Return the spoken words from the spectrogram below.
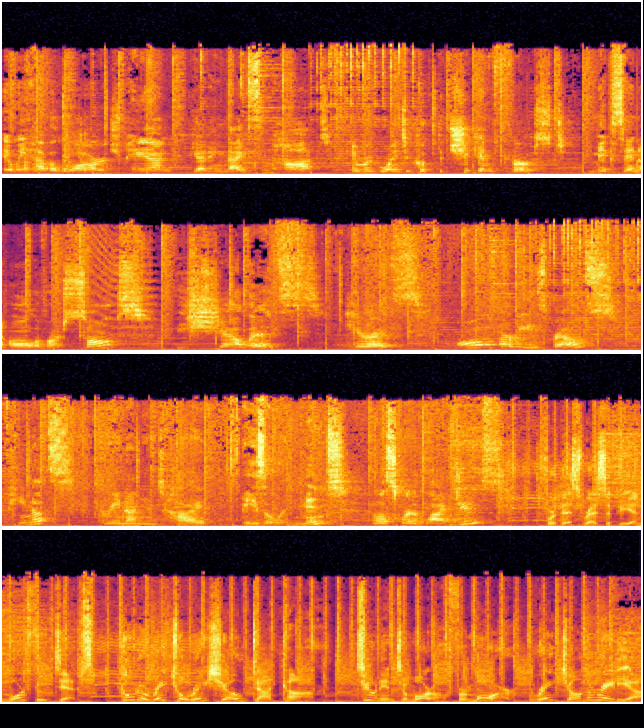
and we have a large pan getting nice and hot, and we're going to cook the chicken first. Mix in all of our sauce, the shallots, carrots, all of our bean sprouts, peanuts, green onion thyme, basil and mint, a little squirt of lime juice. For this recipe and more food tips, go to rachaelrayshow.com. Tune in tomorrow for more Rach on the Radio.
